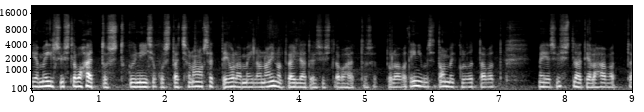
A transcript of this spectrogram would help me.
ja meil süstlavahetust kui niisugust statsionaarset ei ole, meil on ainult väljatöö süstlavahetused, tulevad inimesed hommikul, võtavad meie süstlad ja lähevad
